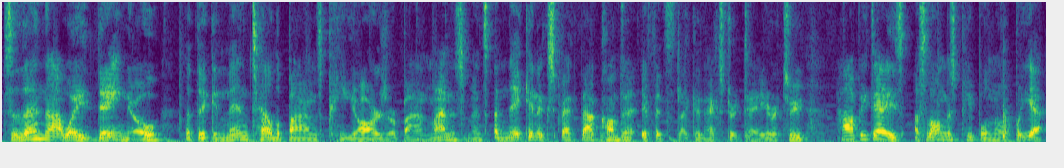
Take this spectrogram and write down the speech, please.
So then that way they know that they can then tell the band's PRs or band managements and they can expect that content if it's like an extra day or two. Happy days, as long as people know. But yeah,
